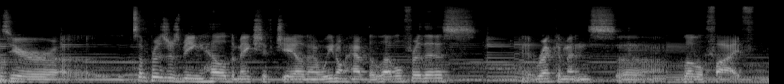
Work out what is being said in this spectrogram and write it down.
Is here uh, some prisoners being held to makeshift jail. Now we don't have the level for this. It recommends uh, level 5.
